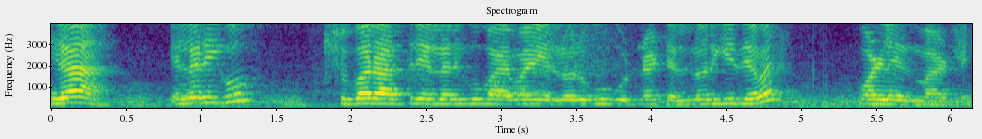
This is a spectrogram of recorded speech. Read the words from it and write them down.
ಈಗ ಎಲ್ಲರಿಗೂ ಶುಭ ರಾತ್ರಿ ಎಲ್ಲರಿಗೂ ಬಾಯ್ ಬಾಯ್ ಎಲ್ಲರಿಗೂ ಗುಡ್ ನೈಟ್ ಎಲ್ಲರಿಗೂ ದೇವ ಒಳ್ಳೇದು ಮಾಡಲಿ.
